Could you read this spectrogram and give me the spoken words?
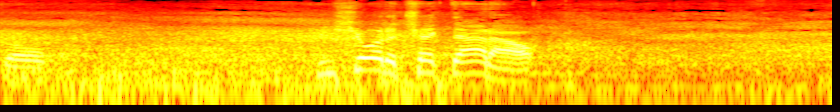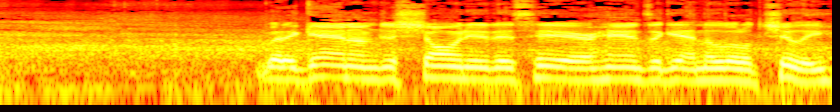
So be sure to check that out. But again, I'm just showing you this here. Hands are getting a little chilly.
